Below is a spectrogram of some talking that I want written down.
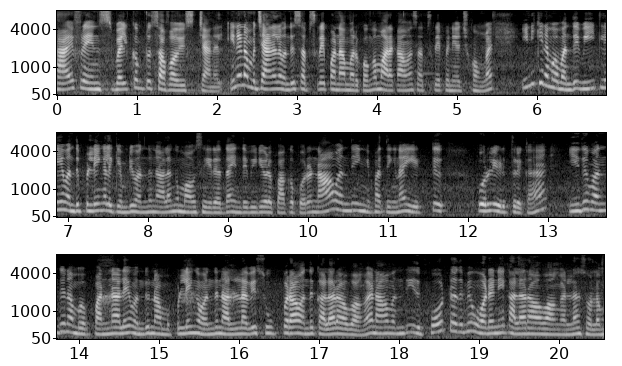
ஹாய் ஃப்ரெண்ட்ஸ் வெல்கம் டு சஃபாவிஸ் சேனல் இன்னும் நம்ம சேனலை வந்து சப்ஸ்கிரைப் பண்ணாமல் இருக்கவங்க மறக்காமல் சப்ஸ்கிரைப் பண்ணி வச்சுக்கோங்க. இன்றைக்கி நம்ம வந்து வீட்டிலேயே வந்து பிள்ளைங்களுக்கு எப்படி வந்து நலங்கு மாவு செய்கிறது தான் இந்த வீடியோவில் பார்க்க போகிறோம் நான் வந்து இங்கே பார்த்தீங்கன்னா எட்டு பொருள் எடுத்திருக்கேன். இது வந்து நம்ம பண்ணாலே வந்து நம்ம பிள்ளைங்க வந்து நல்லாவே சூப்பராக வந்து கலர் ஆவாங்க. நான் வந்து இது போட்டதுமே உடனே கலர் ஆவாங்கலாம் சொல்ல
